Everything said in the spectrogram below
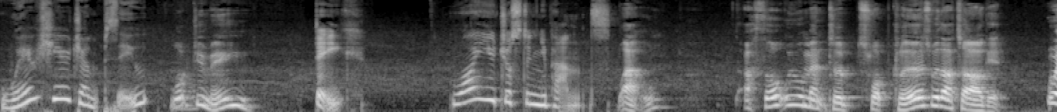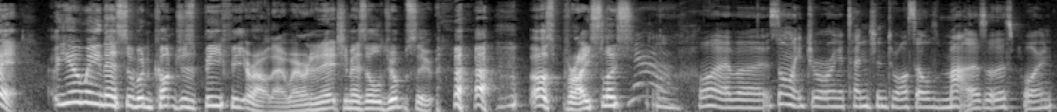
where's your jumpsuit? What do you mean? Deke, why are you just in your pants? Well, I thought we were meant to swap clothes with our target. Wait, you mean there's some unconscious beef eater out there wearing an HMS Hull jumpsuit? That's priceless. Oh, whatever, it's not like drawing attention to ourselves matters at this point.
